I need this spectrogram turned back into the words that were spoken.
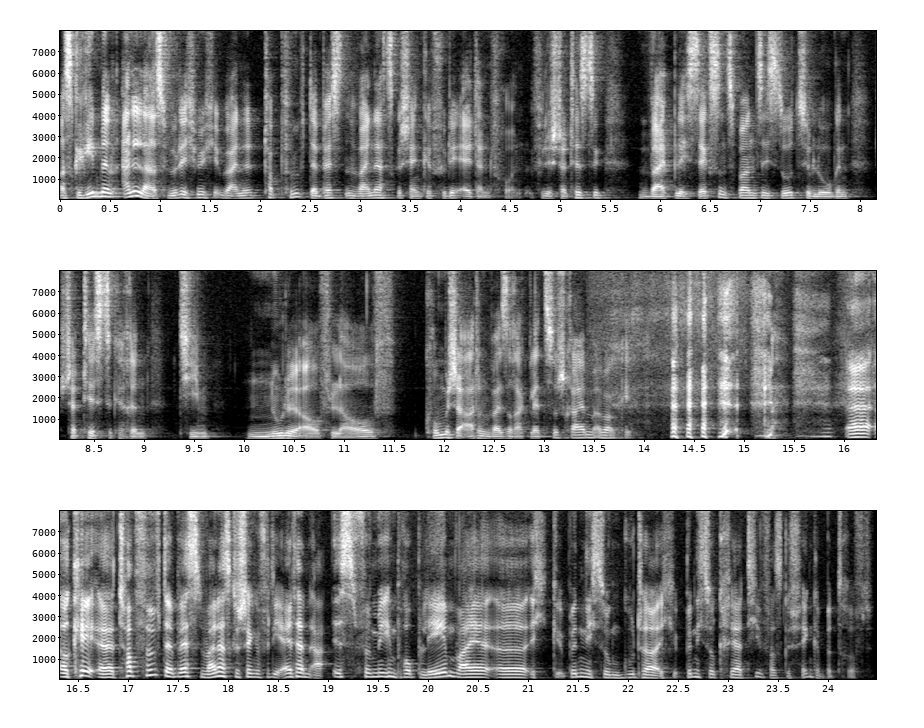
Aus gegebenem Anlass würde ich mich über eine Top 5 der besten Weihnachtsgeschenke für die Eltern freuen. Für die Statistik weiblich 26, Soziologin, Statistikerin, Team Nudelauflauf. Komische Art und Weise Raclette zu schreiben, aber okay. Äh, okay, äh, Top 5 der besten Weihnachtsgeschenke für die Eltern äh, ist für mich ein Problem, weil äh, ich bin nicht so ein guter, ich bin nicht so kreativ, was Geschenke betrifft.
